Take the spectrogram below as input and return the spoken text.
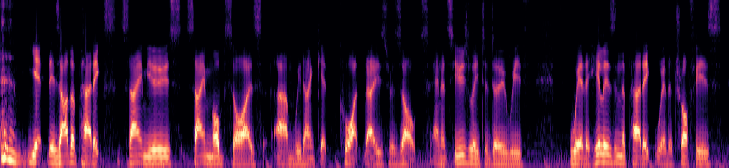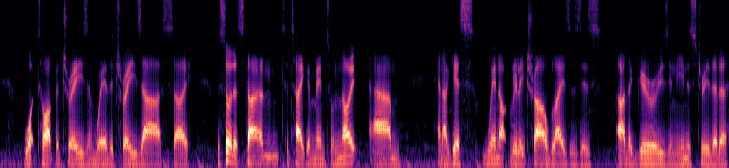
yet there's other paddocks, same ewes, same mob size, um, we don't get quite those results. And it's usually to do with where the hill is in the paddock, where the trough is, what type of trees and where the trees are. So we're sort of starting to take a mental note. Um, and I guess we're not really trailblazers. There's other gurus in the industry that are,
